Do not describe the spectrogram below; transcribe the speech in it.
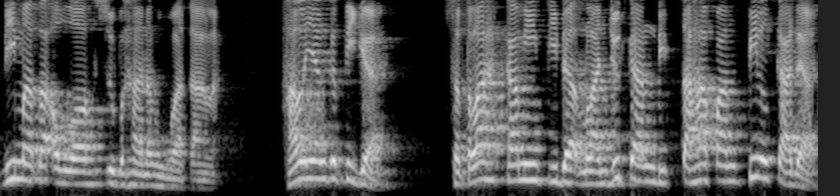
di mata Allah Subhanahu wa taala. Hal yang ketiga, setelah kami tidak melanjutkan di tahapan pilkada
